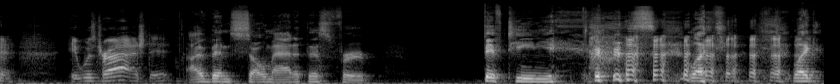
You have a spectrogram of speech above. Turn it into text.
it was trashed, dude. I've been so mad at this for 15 years. like, like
